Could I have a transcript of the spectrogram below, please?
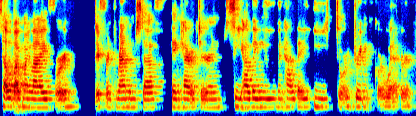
tell about my life or different random stuff in character and see how they move and how they eat or drink or whatever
